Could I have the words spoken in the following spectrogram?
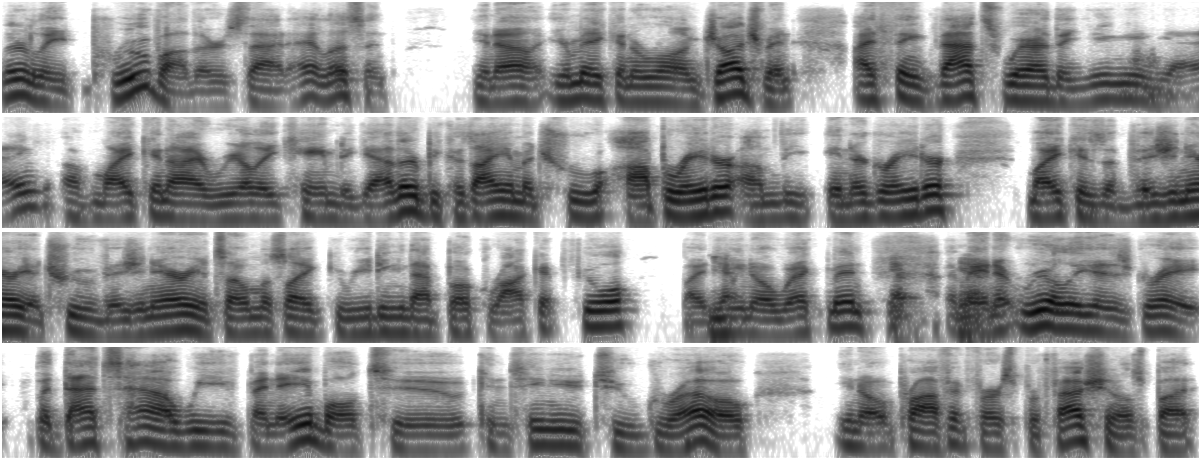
literally prove others that, hey, listen, you know you're making a wrong judgment i think that's where the yin and yang of mike and i really came together because i am a true operator i'm the integrator mike is a visionary a true visionary it's almost like reading that book rocket fuel by yep. Gino Wickman. Yep. I mean, it really is great. But that's how we've been able to continue to grow, you know, profit first professionals. But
